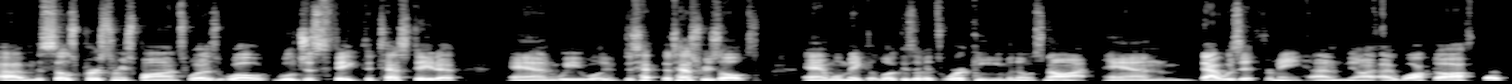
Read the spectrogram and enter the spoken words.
Um, the salesperson response was, "Well, we'll just fake the test data and we will detect the test results." And we'll make it look as if it's working, even though it's not. And that was it for me. And you know, I, I walked off. But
